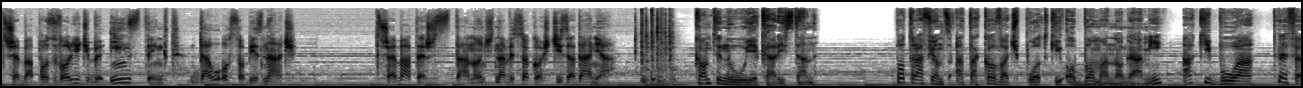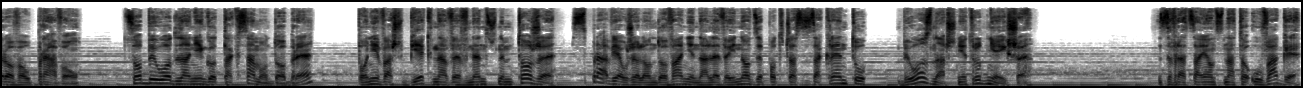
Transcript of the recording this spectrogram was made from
Trzeba pozwolić, by instynkt dał o sobie znać. Trzeba też stanąć na wysokości zadania. Kontynuuje Karistan. Potrafiąc atakować płotki oboma nogami, Akibuła preferował prawą, co było dla niego tak samo dobre, ponieważ bieg na wewnętrznym torze sprawiał, że lądowanie na lewej nodze podczas zakrętu było znacznie trudniejsze. Zwracając na to uwagę,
